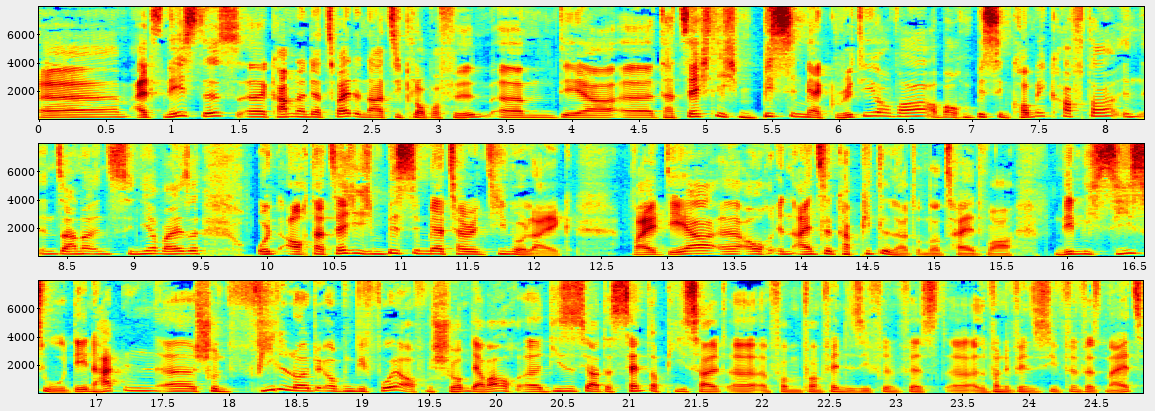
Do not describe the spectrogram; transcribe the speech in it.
Ähm, als nächstes äh, kam dann der zweite Nazi-Klopper-Film, ähm, der äh, tatsächlich ein bisschen mehr grittier war, aber auch ein bisschen comichafter in, in seiner Inszenierweise und auch tatsächlich ein bisschen mehr Tarantino-like, weil der äh, auch in Einzelkapiteln hat unterteilt war. Nämlich Sisu, den hatten äh, schon viele Leute irgendwie vorher auf dem Schirm. Der war auch äh, dieses Jahr das Centerpiece halt äh, vom, vom Fantasy Filmfest, äh, also von den Fantasy Filmfest Nights.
